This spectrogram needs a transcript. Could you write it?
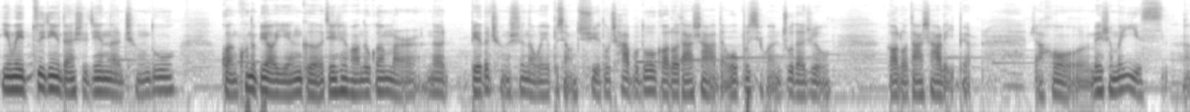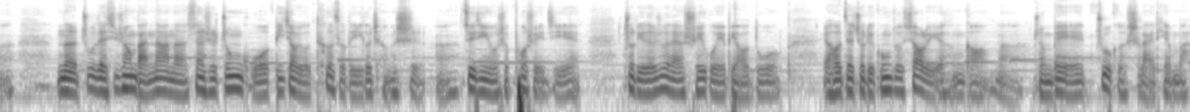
因为最近一段时间呢，成都管控的比较严格，健身房都关门。那别的城市呢，我也不想去，都差不多高楼大厦的，我不喜欢住在这种高楼大厦里边，然后没什么意思啊。那住在西双版纳呢，算是中国比较有特色的一个城市啊。最近又是泼水节，这里的热带水果也比较多，然后在这里工作效率也很高啊。准备住个十来天吧，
